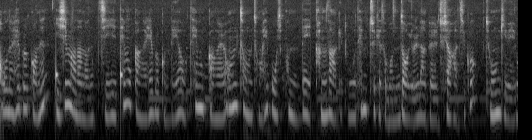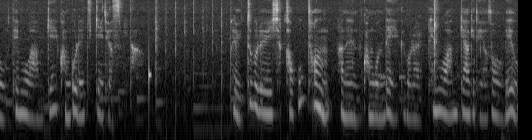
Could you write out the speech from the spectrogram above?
오늘 해볼 거는 20만원 원치 태무깡을 해볼 건데요. 태무깡을 엄청 엄청 해보고 싶었는데 감사하게도 측에서 먼저 연락을 주셔가지고 좋은 기회로 태무와 함께 광고를 찍게 되었습니다. 제가 유튜브를 시작하고 처음 하는 광고인데 그거를 태무와 함께 하게 되어서 매우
